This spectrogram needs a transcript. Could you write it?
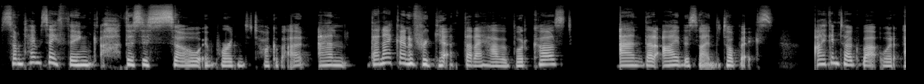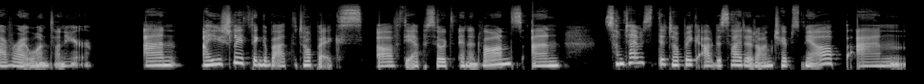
Sometimes I think oh, this is so important to talk about, and then I kind of forget that I have a podcast and that I decide the topics. I can talk about whatever I want on here. And I usually think about the topics of the episodes in advance. And sometimes the topic I've decided on trips me up and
